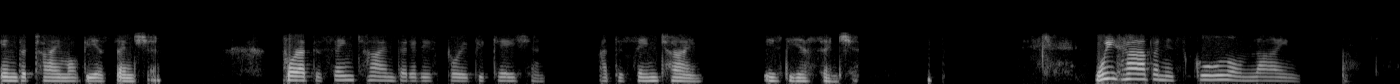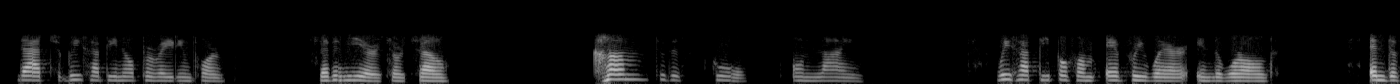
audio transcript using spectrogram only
in the time of the ascension. For at the same time that it is purification, at the same time is the ascension. We have a school online that we have been operating for seven years or so. Come to the school online. We have people from everywhere in the world, and the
